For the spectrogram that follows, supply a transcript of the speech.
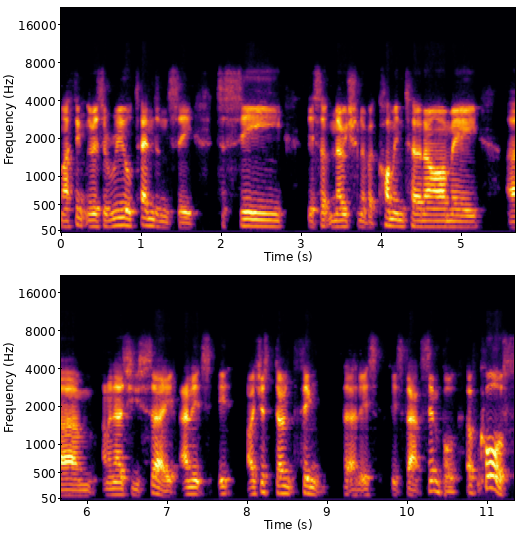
And I think there is a real tendency to see this notion of a Comintern army. Um, I mean, as you say, and it's it. I just don't think that it's it's that simple. Of course,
